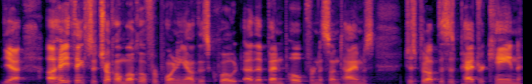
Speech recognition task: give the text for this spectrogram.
yeah. Uh, hey, thanks to Chuckle Muckle for pointing out this quote uh, that Ben Pope from the Sun Times just put up. This is Patrick Kane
